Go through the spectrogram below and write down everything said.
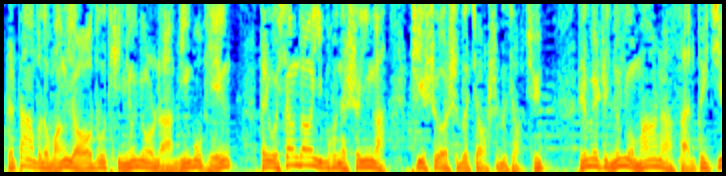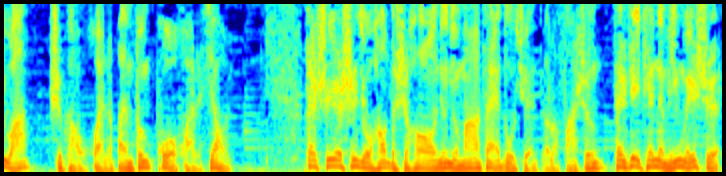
这大部分网友都替妞妞呢鸣不平，但有相当一部分的声音啊，替涉事的教师的叫屈，认为这妞妞妈呢反对鸡娃是搞坏了班风，破坏了教育。在十月十九号的时候，妞妞妈再度选择了发声，在这篇的名为是《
